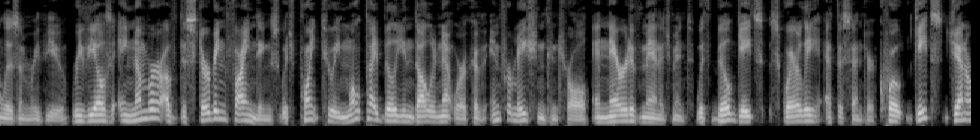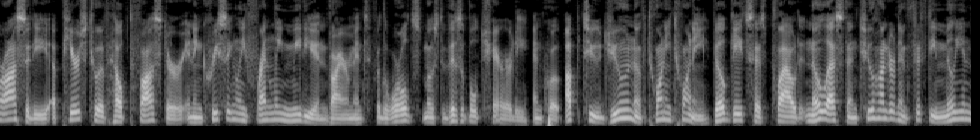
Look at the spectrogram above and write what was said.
Journalism Review reveals a number of disturbing findings which point to a multi billion dollar network of information control and narrative management, with Bill Gates squarely at the center. Quote, Gates' generosity appears to have helped foster an increasingly friendly media environment for the world's most visible charity, end quote. Up to June of 2020, Bill Gates has plowed no less than $250 million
